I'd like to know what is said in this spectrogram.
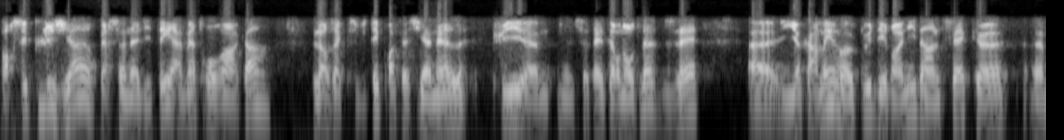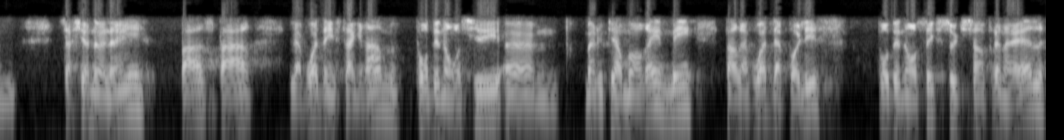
forcé plusieurs personnalités à mettre au rencard leurs activités professionnelles. Puis euh, cet internaute-là disait euh, il y a quand même un peu d'ironie dans le fait que Safia Nolin passe par la voie d'Instagram pour dénoncer Marie-Pierre Morin, mais par la voie de la police pour dénoncer ceux qui s'en prennent à elle.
